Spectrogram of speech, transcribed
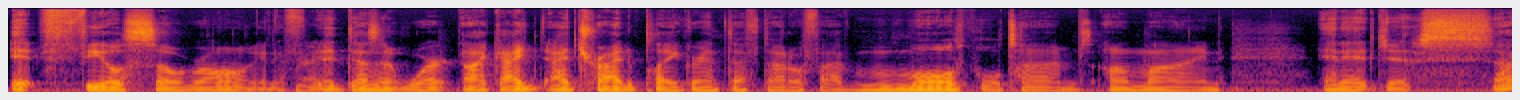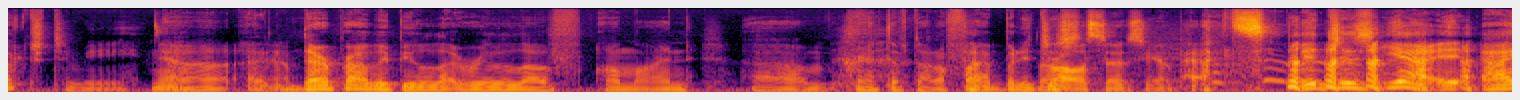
it feels so wrong and it, Right. it doesn't work like I, I tried to play grand theft auto 5 multiple times online and it just sucked to me Yeah, uh, yeah. there are probably people that really love online um, grand theft auto 5 but it They're all sociopaths. it just yeah it, i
